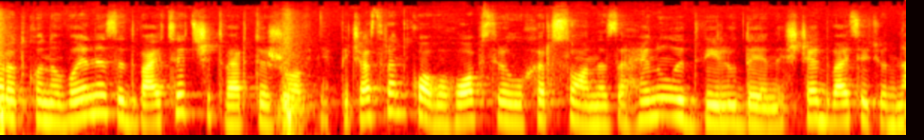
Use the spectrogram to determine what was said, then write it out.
Коротко новини за 24 жовтня. Під час ранкового обстрілу Херсона загинули дві людини, ще 21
